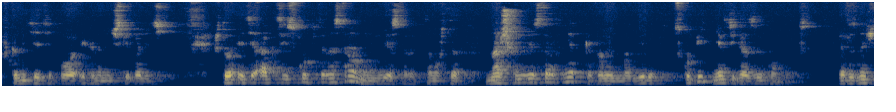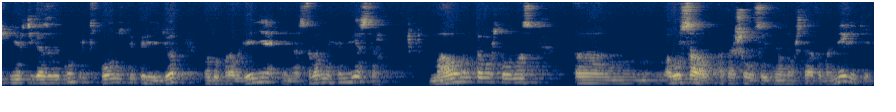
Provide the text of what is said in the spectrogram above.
в Комитете по экономической политике, что эти акции скупят иностранные инвесторы, потому что наших инвесторов нет, которые могли бы скупить нефтегазовый комплекс. Это значит, нефтегазовый комплекс полностью перейдет под управление иностранных инвесторов. Мало того, что у нас э, Русал отошел Соединенным Штатам Америки,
